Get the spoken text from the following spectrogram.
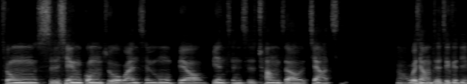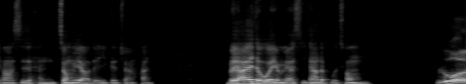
从实现工作、完成目标，变成是创造价值。啊，我想在这个地方是很重要的一个转换。不知道艾德我有没有其他的补充？如果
